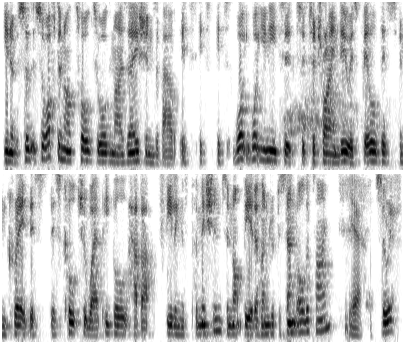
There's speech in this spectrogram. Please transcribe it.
you know, so so often I'll talk to organisations about it's it's it's what what you need to, to, to try and do is build this and create this this culture where people have a feeling of permission to not be at hundred percent all the time. Yeah. So if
